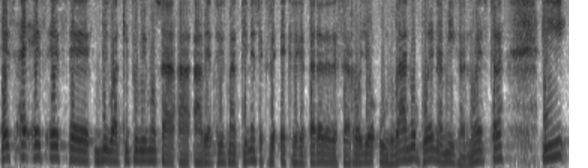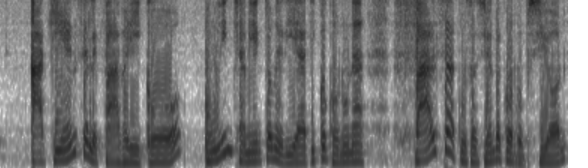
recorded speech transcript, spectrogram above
es, es, es eh, digo, aquí tuvimos a, a, Beatriz Martínez, ex, secretaria de Desarrollo Urbano, buena amiga nuestra, y a quien se le fabricó un linchamiento mediático con una falsa acusación de corrupción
